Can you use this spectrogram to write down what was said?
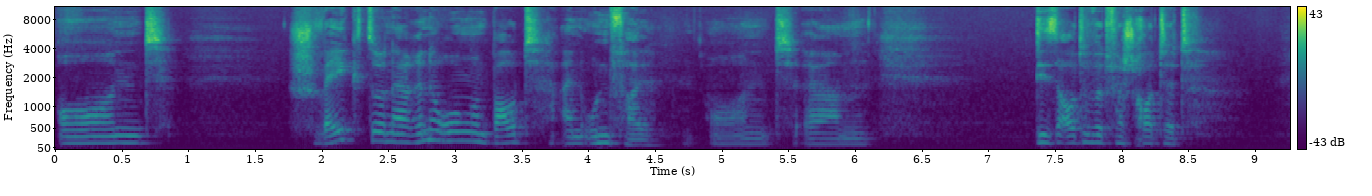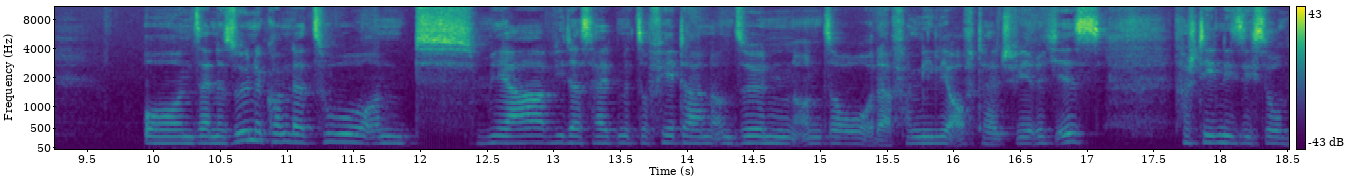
und schwelgt so in Erinnerung und baut einen Unfall. Und ähm, dieses Auto wird verschrottet. Und seine Söhne kommen dazu und ja, wie das halt mit so Vätern und Söhnen und so oder Familie oft halt schwierig ist, verstehen die sich so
